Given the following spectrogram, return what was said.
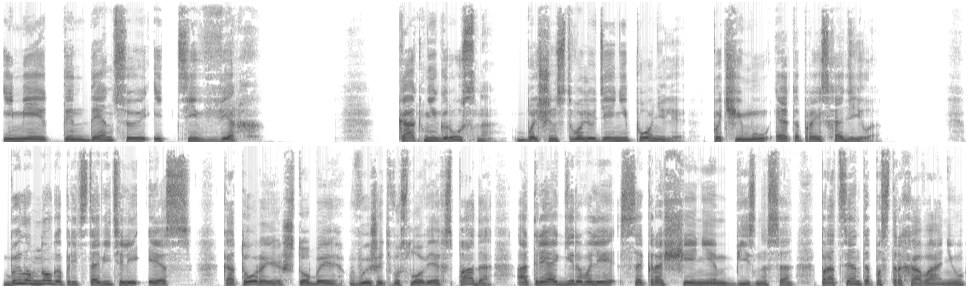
имеют тенденцию идти вверх. Как ни грустно, большинство людей не поняли, почему это происходило. Было много представителей С, которые, чтобы выжить в условиях спада, отреагировали сокращением бизнеса, процента по страхованию,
